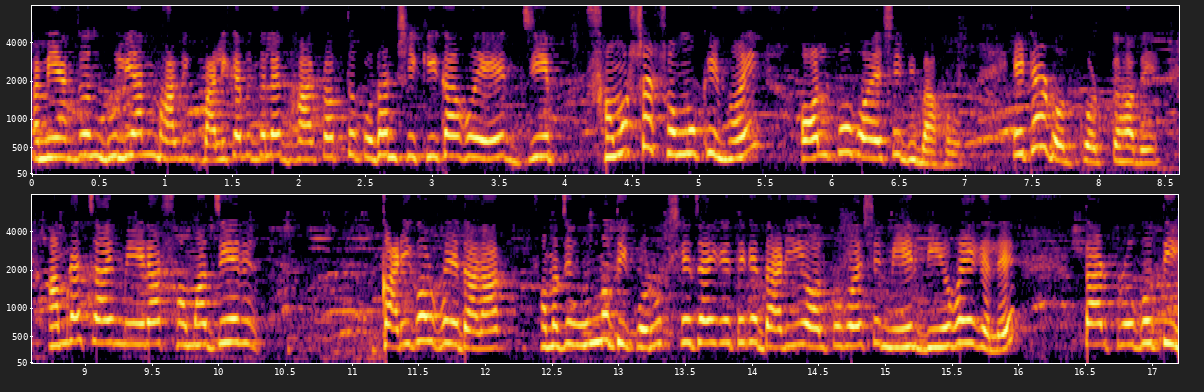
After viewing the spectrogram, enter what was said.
আমি একজন ধুলিয়ান বালি- বালিকা বিদ্যালয়ের ভারপ্রাপ্ত প্রধান শিক্ষিকা হয়ে যে সমস্যার সম্মুখীন হই, অল্প বয়সে বিবাহ। এটা রোধ করতে হবে। আমরা চাই মেয়েরা সমাজের কারিগর হয়ে দাঁড়াক, সমাজে উন্নতি করুক। সে জায়গা থেকে দাঁড়িয়ে অল্প বয়সে মেয়ের বিয়ে হয়ে গেলে তার প্রগতি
